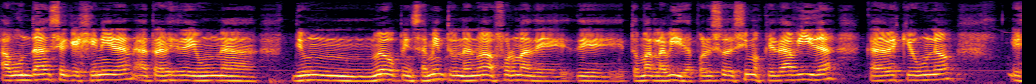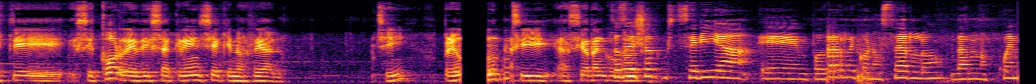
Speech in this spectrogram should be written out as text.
abundancia que generan a través de, una, de un nuevo pensamiento, una nueva forma de, tomar la vida. Por eso decimos que da vida cada vez que uno este, se corre de esa creencia que no es real. ¿Sí? Si así arranco. Entonces yo sería eh, poder reconocerlo, darnos cuenta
